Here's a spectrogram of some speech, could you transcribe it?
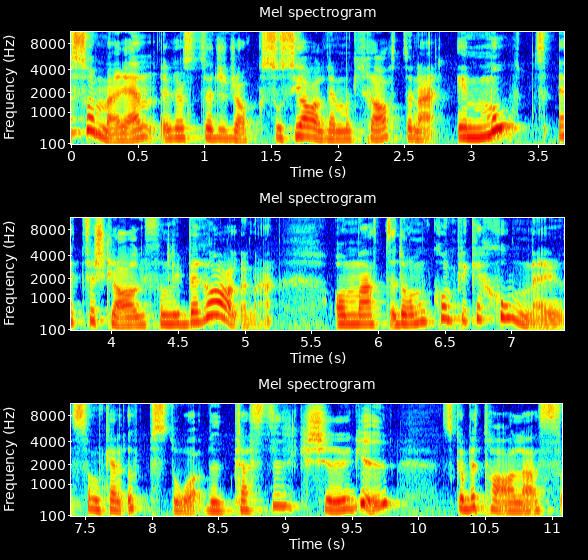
sommaren röstade dock Socialdemokraterna emot ett förslag från Liberalerna om att de komplikationer som kan uppstå vid plastikkirurgi ska betalas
